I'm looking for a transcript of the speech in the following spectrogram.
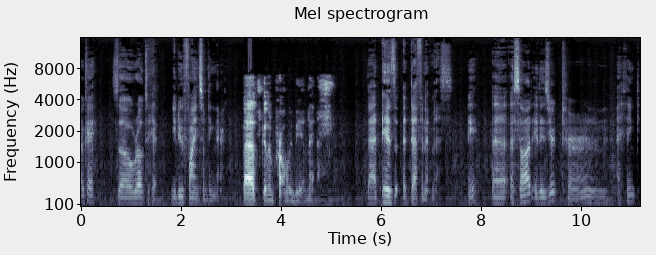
Okay. So roll to hit. You do find something there. That's gonna probably be a miss. That is a definite miss. Okay. Uh, Assad, it is your turn. I think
